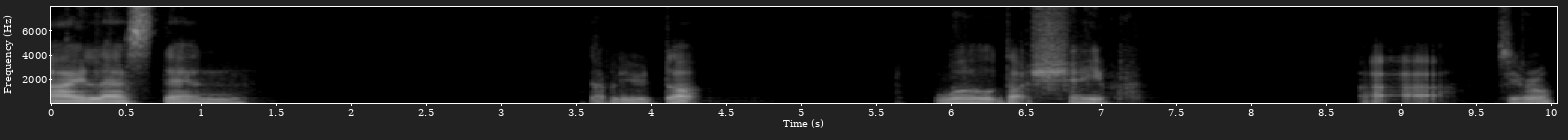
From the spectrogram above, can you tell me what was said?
i less than w dot world dot shape uh, 0.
